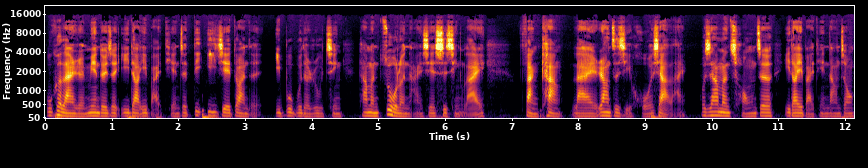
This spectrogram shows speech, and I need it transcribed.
乌克兰人面对这一到一百天这第一阶段的。一步步的入侵，他们做了哪一些事情来反抗，来让自己活下来，或是他们从这一到一百天当中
